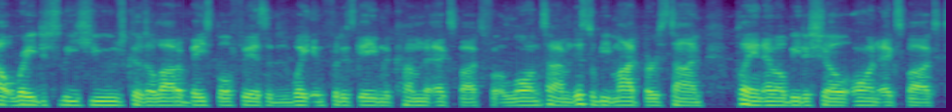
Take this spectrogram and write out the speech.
outrageously huge because a lot of baseball fans have been waiting for this game to come to Xbox for a long time. This will be my first time playing MLB The Show on Xbox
